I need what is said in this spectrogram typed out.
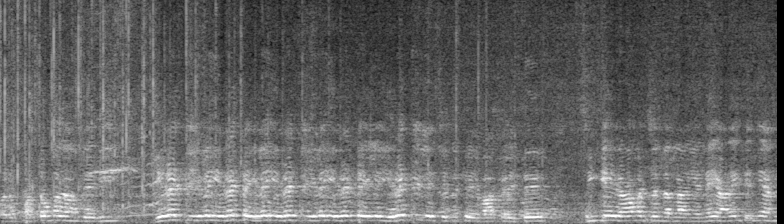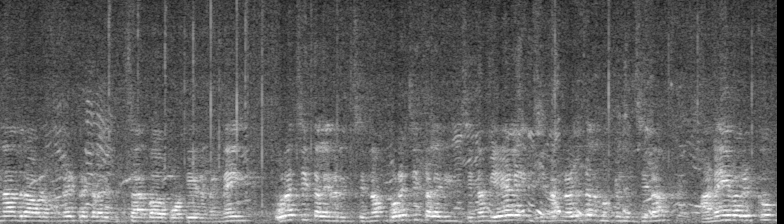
வரும் பத்தொன்பதாம் தேதி இரட்டை இலை இரட்டை இலை இரட்டை இலை இரட்டை இலை இரட்டை இலை சின்னத்தை வாக்களித்து சிங்கை ராமச்சந்திரன் என்னை அனைத்து இந்திய அண்ணா திராவிட முன்னேற்ற கழகத்தின் சார்பாக போட்டியிடும் என்னை புரட்சி தலைவரின் சின்னம் புரட்சி தலைவரின் சின்னம் ஏழையின் சின்னம் நடுத்தர மக்களின் சின்னம் அனைவருக்கும்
